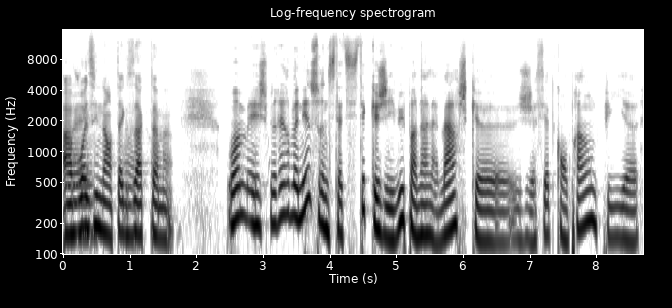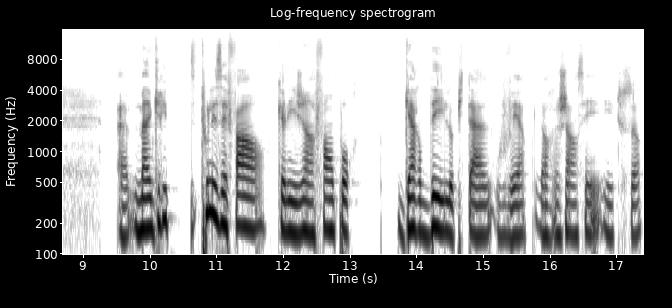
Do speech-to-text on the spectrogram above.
Avoisinantes, exactement. Oui, mais je voudrais revenir sur une statistique que j'ai vue pendant la marche que j'essaie de comprendre. Puis, euh, euh, malgré tous les efforts que les gens font pour garder l'hôpital ouvert, l'urgence et, et, tout ça,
